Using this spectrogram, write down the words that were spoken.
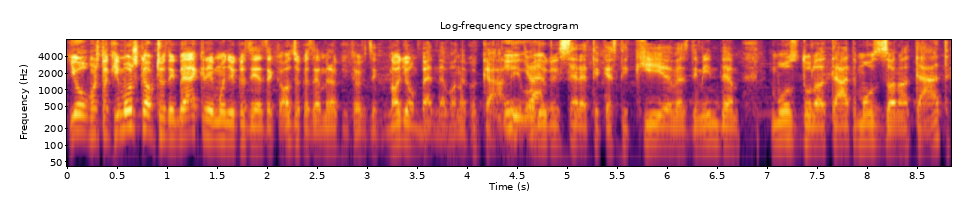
Jó, most aki most kapcsolódik be, el kell mondjuk azért ezek azok az emberek, akik azok nagyon benne vannak a kávéban, akik szeretik ezt így kiélvezni, minden mozdulatát, mozzanatát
